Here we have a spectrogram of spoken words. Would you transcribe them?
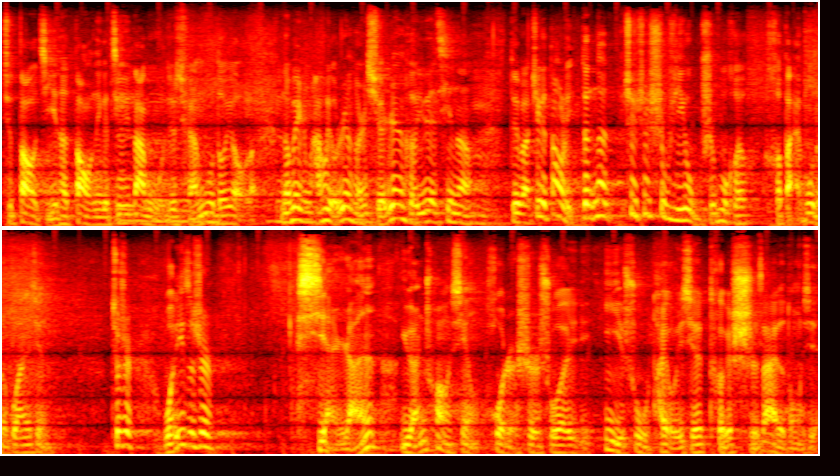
就到吉他到那个京剧大鼓就全部都有了。那为什么还会有任何人学任何乐器呢？对吧？这个道理，但那这这是不是一个五十步和和百步的关系呢？就是我的意思是。显然，原创性或者是说艺术，它有一些特别实在的东西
